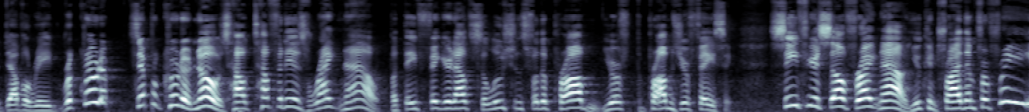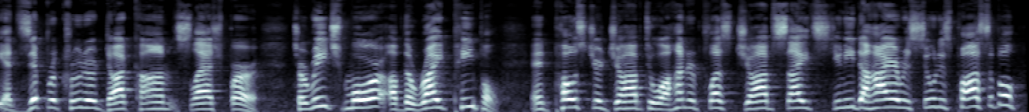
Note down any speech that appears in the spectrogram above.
the devil read, recruiter. ZipRecruiter knows how tough it is right now, but they've figured out solutions for the problem, you're, the problems you're facing. See for yourself right now. You can try them for free at ziprecruiter.com slash burr. To reach more of the right people and post your job to 100 plus job sites you need to hire as soon as possible,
